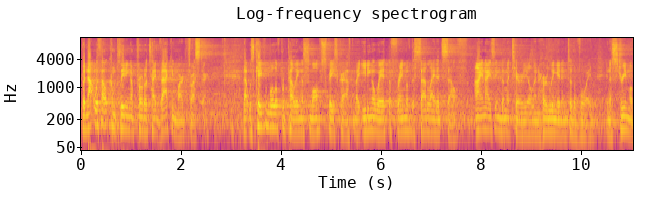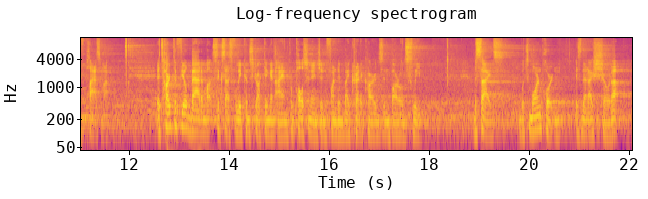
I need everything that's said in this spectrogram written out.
But not without completing a prototype vacuum arc thruster that was capable of propelling a small spacecraft by eating away at the frame of the satellite itself, ionizing the material and hurling it into the void in a stream of plasma. It's hard to feel bad about successfully constructing an ion propulsion engine funded by credit cards and borrowed sleep. Besides, what's more important is that I showed up.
